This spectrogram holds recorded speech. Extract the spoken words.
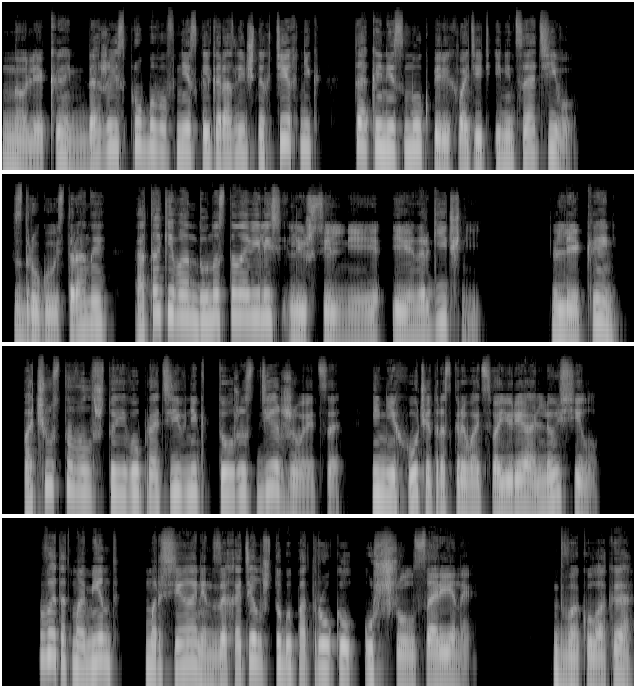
но Ли Кэнь, даже испробовав несколько различных техник, так и не смог перехватить инициативу. С другой стороны, атаки Ван Дуна становились лишь сильнее и энергичней. Ли Кэнь почувствовал, что его противник тоже сдерживается и не хочет раскрывать свою реальную силу. В этот момент марсианин захотел, чтобы Патрокл ушел с арены. Два кулака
